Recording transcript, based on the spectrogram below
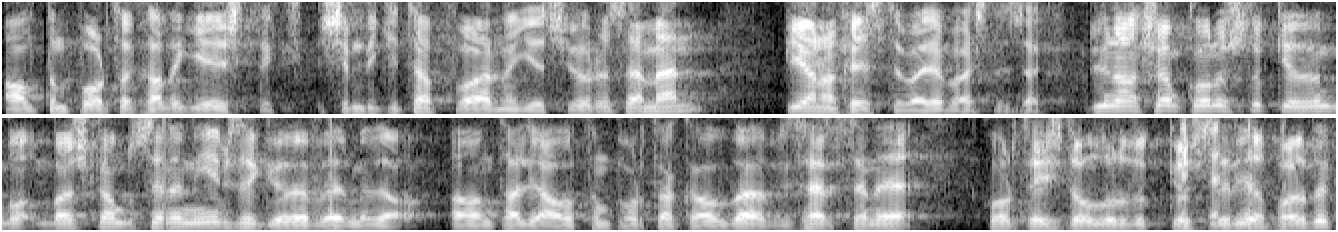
Altın Portakal'ı geçtik. Şimdi kitap fuarına geçiyoruz. Hemen piyano festivali başlayacak. Dün akşam konuştuk ya dedim "Bu- başkan bu sene niye bize görev vermedi Antalya Altın Portakal'da? Biz her sene kortejde olurduk, gösteri yapardık.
